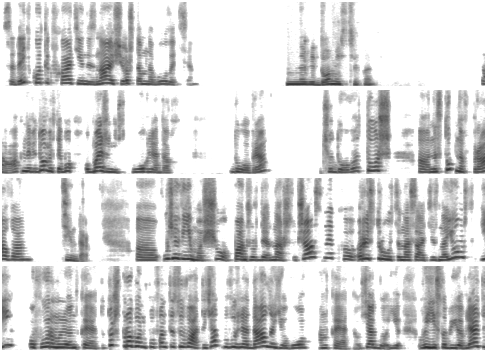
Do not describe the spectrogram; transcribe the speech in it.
Сидить котик в хаті і не знає, що ж там на вулиці. Невідомість якась. Так, невідомість або обмеженість в поглядах. Добре, чудово. Тож, а, наступна вправа Тіндер. Уявімо, що пан Журден, наш сучасник, е, реєструється на сайті знайомств і оформлює анкету. Тож спробуємо пофантазувати, як би виглядала його анкета. Ось як би ви її собі уявляєте,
